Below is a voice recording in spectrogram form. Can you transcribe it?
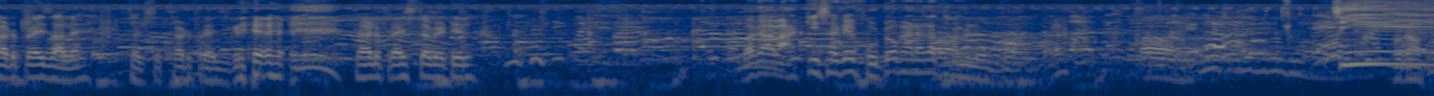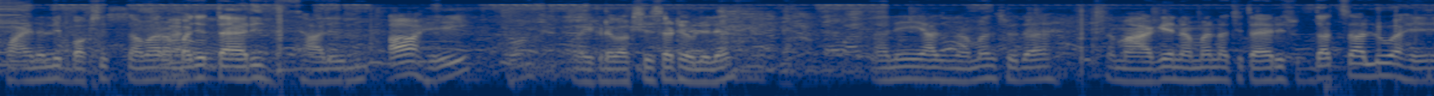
थर्ड प्राईज आला आहे थर्ड थर्ड प्राईज इकडे. थर्ड प्राईज तर भेटेल. बघा बाकी सगळे फोटो काढायला थांबले होते. बघा फायनली बक्षीस समारंभाची तयारी झालेली आहे. इकडे बक्षीस ठेवलेले आहे आणि आज नमन सुद्धा आहे. तर मागे नमनाची तयारी सुद्धा चालू आहे.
